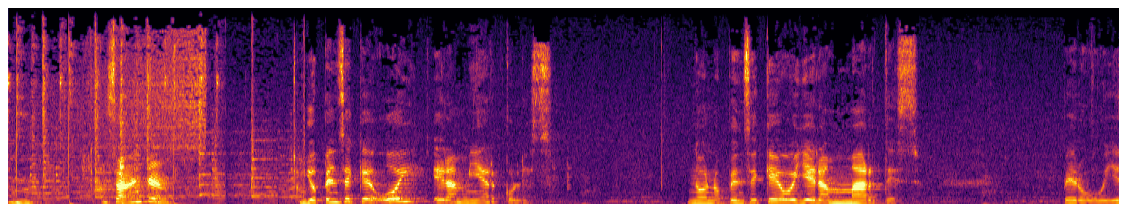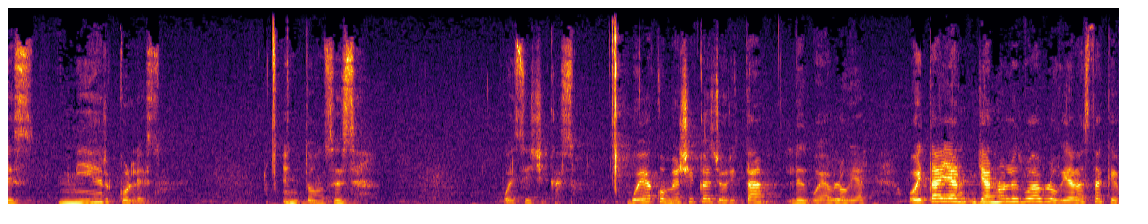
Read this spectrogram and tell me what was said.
mm, saben que yo pensé que hoy era miércoles. No, no, pensé que hoy era martes. Pero hoy es miércoles. Entonces, pues sí, chicas. Voy a comer, chicas, y ahorita les voy a bloguear. Ahorita ya, ya no les voy a bloguear hasta que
